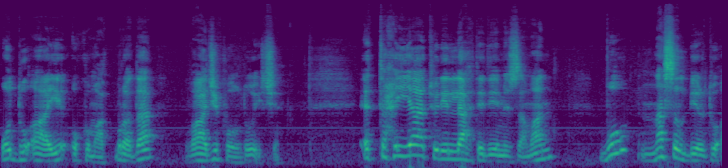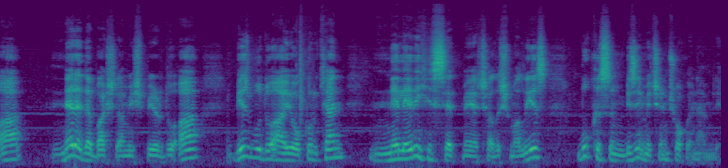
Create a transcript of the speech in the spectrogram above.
o duayı okumak burada vacip olduğu için. Ettehiyyatü lillah dediğimiz zaman bu nasıl bir dua, nerede başlamış bir dua, biz bu duayı okurken neleri hissetmeye çalışmalıyız? Bu kısım bizim için çok önemli.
